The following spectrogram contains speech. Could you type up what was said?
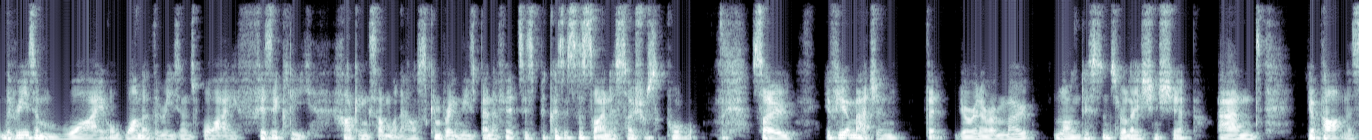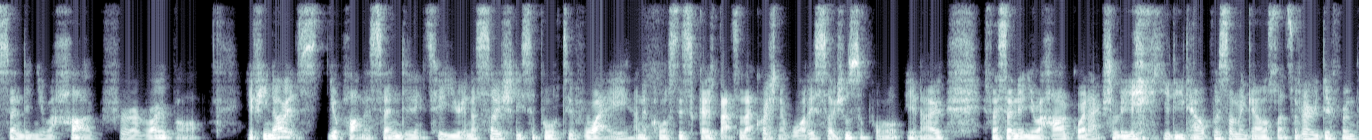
the reason why, or one of the reasons why physically hugging someone else can bring these benefits is because it's a sign of social support. So if you imagine that you're in a remote, long distance relationship and your partner's sending you a hug for a robot, if you know it's your partner sending it to you in a socially supportive way, and of course, this goes back to that question of what is social support? You know, if they're sending you a hug when actually you need help with something else, that's a very different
